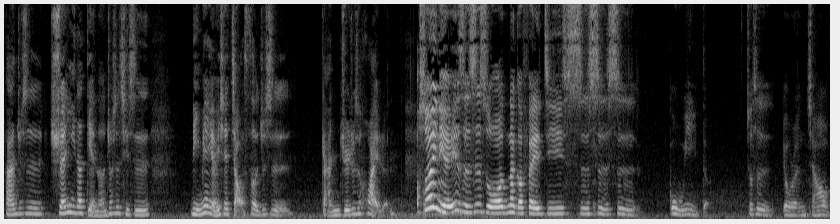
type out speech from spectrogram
反正就是悬疑的点呢，就是其实。里面有一些角色，就是感觉就是坏人，所以你的意思是说，那个飞机失事是故意的，就是有人想要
